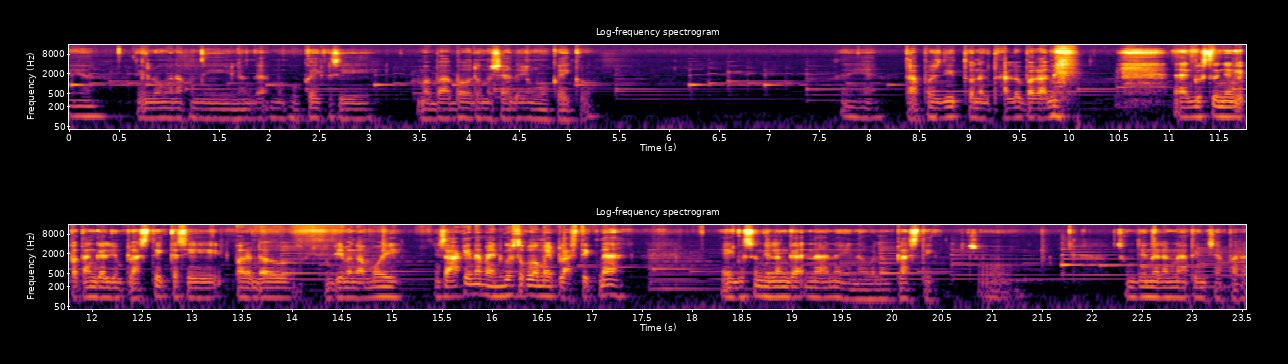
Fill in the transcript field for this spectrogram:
Ayan tinulungan ako ni Langga maghukay kasi mababaw daw masyado yung hukay ko. Ayan tapos dito nagtalo pa kami. Uh, gusto niyang ipatanggal yung plastic kasi para daw hindi mangamoy. Yung sa akin naman gusto ko may plastic na eh gusto nilang ga na ano eh, na walang plastic. So sundin na lang natin siya para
